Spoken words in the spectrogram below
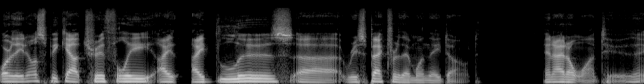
or they don't speak out truthfully, I, I lose uh, respect for them when they don't. and I don't want to.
